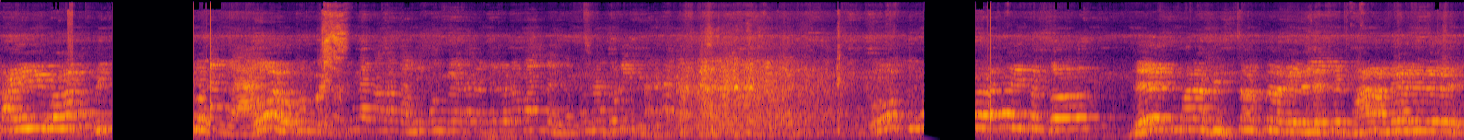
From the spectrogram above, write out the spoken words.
काही बघ मी- तुला- हो, हो. मग माझं तुला कसा का? मी कोण तुला त्याला सगळं बांधलं ना, पुन्हा थोडीच नाही. हो तुम्हाला काही कसं हे तुम्हाला दिसतात ना रे हे ते आलेले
